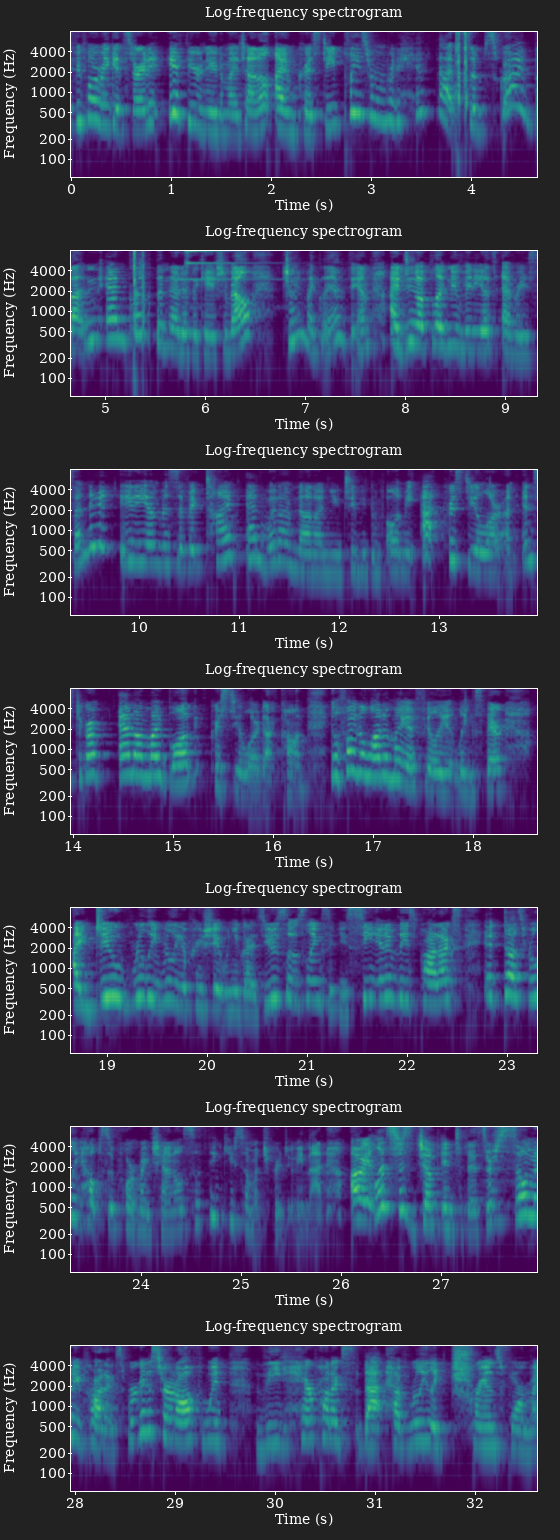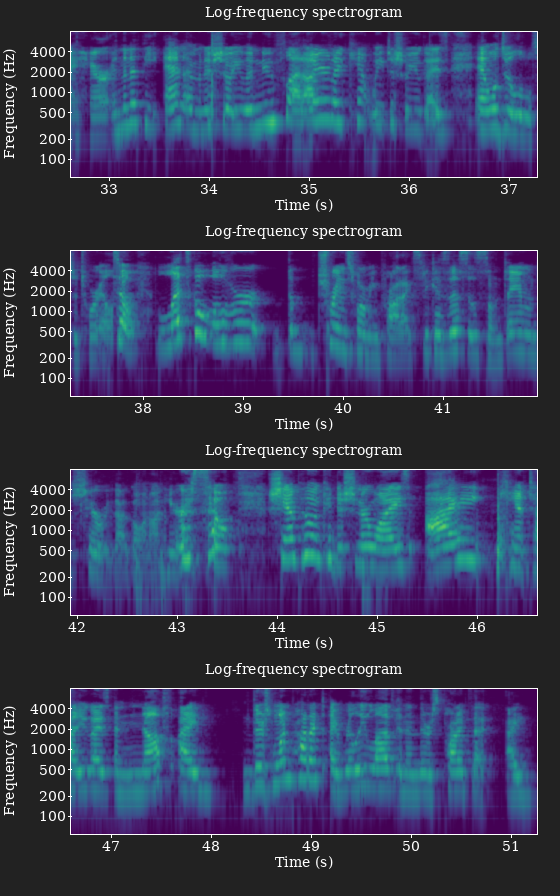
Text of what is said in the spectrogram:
Before we get started, if you're new to my channel, I'm Kristi. Please remember to hit that subscribe button and click the notification bell. Join my glam fam. I do upload new videos every Sunday at 8 a.m. Pacific time. And when I'm not on YouTube, you can follow me at Kristi Allure on Instagram and on my blog, kristiallure.com. You'll find a lot of my affiliate links there. I do really, really appreciate when you guys use those links. If you see any of these products, it does really help support my channel. So thank you so much for doing that. All right, let's just jump into this. There's so many products. We're gonna start off with with the hair products that have really like transformed my hair. And then at the end, I'm gonna show you a new flat iron. I can't wait to show you guys and we'll do a little tutorial. So let's go over the transforming products because this is some damaged hair we got going on here. So shampoo and conditioner wise, I can't tell you guys enough. I There's one product I really love and then there's product that I,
